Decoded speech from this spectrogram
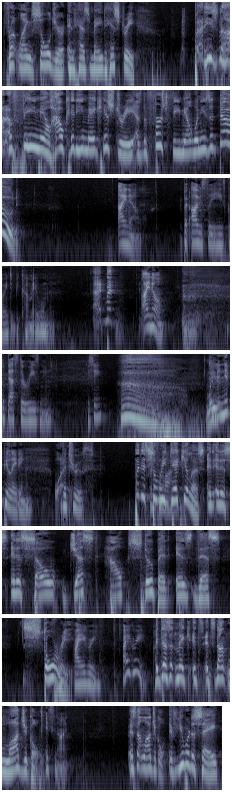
frontline soldier and has made history. But he's not a female. How could he make history as the first female when he's a dude? I know, but obviously he's going to become a woman. I, but I know, but that's the reasoning. You see, they're manipulating What? the truth. But it's But so it's ridiculous. It, it is. It is so. Just how stupid is this story? I agree. I agree. It doesn't make. It's. It's not logical. It's not. It's not logical. If you were to say,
